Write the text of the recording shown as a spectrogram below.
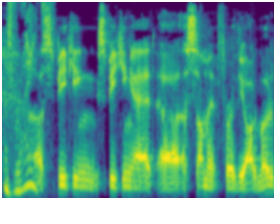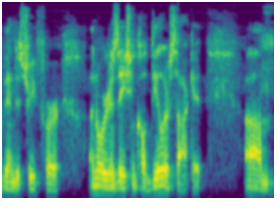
That's right. Uh, speaking speaking at uh, a summit for the automotive industry for an organization called Dealer Socket. Um,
